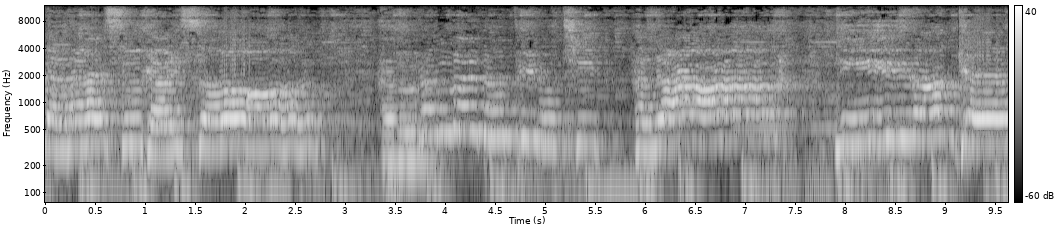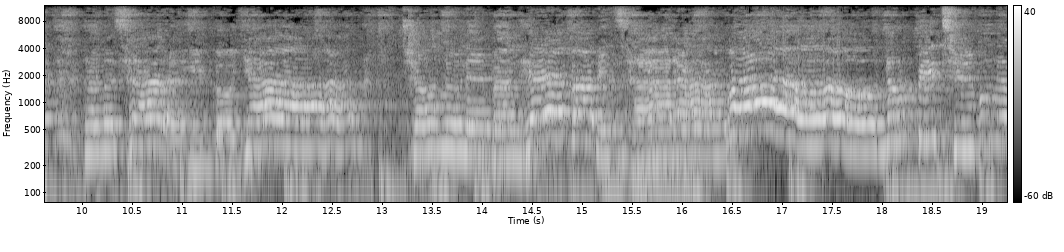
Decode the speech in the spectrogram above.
난알 수가 있어. 아무런 말도 필요치 않아. 이런 게 아마 사랑일 거야. 첫눈에 반해버린 사랑. 오, 눈빛을 보면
